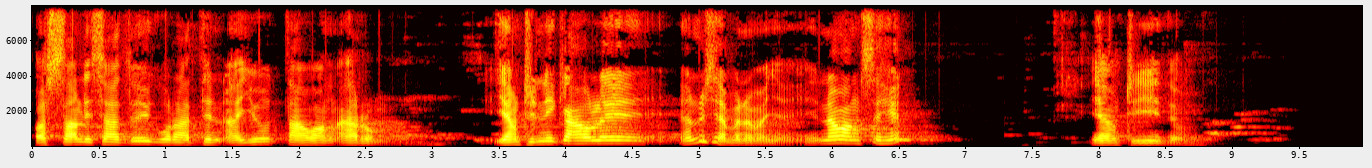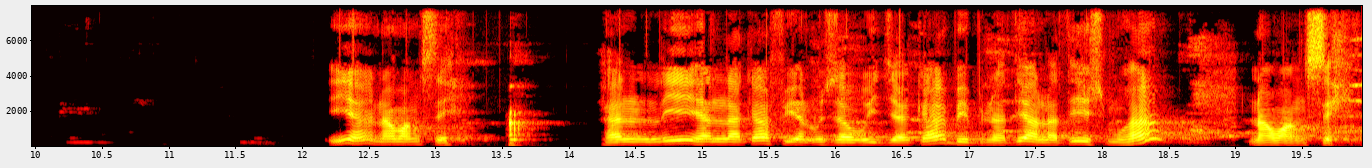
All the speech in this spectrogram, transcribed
Wasali satu iku Raden Ayu Tawang Arum yang dinikah oleh anu siapa namanya? Nawang Sehen yang di itu. Iya, Nawang Seh. Halli halaka fi an uzawijaka bibnati allati ismuha Nawangsih.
